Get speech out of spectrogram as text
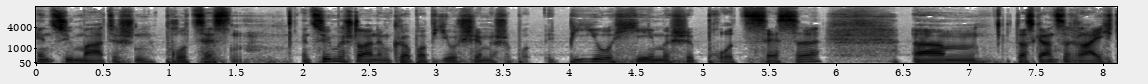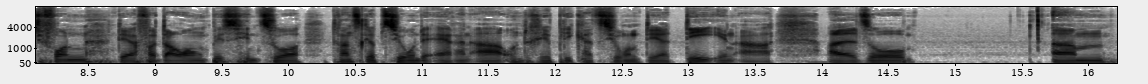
enzymatischen Prozessen. Enzyme steuern im Körper biochemische, biochemische Prozesse. Ähm, das Ganze reicht von der Verdauung bis hin zur Transkription der RNA und Replikation der DNA. Also ähm,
